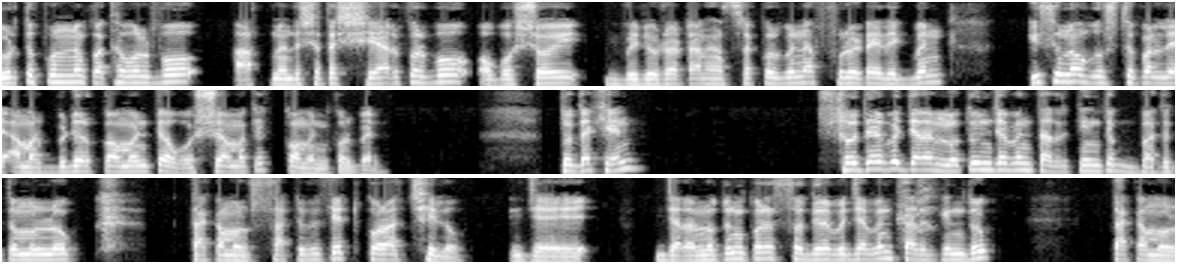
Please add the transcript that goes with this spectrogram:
গুরুত্বপূর্ণ কথা বলব, আপনাদের সাথে শেয়ার করব। অবশ্যই ভিডিওটা টানহাসরা করবেন না, পুরোটাই দেখবেন। কিছু না বুঝতে পারলে আমার ভিডিওর কমেন্টে অবশ্যই আমাকে কমেন্ট করবেন। তো দেখেন, সৌদি আরবে যারা নতুন যাবেন, তাদের কিন্তু বাধ্যতামূলক তাকামল সার্টিফিকেট করা ছিল যে যারা নতুন করে সৌদি আরবে যাবেন, তাদের কিন্তু তাকামল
